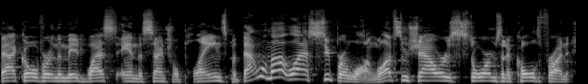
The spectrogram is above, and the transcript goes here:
back over in the Midwest and the central plains, but that will not last super long. We'll have some showers, storms, and a cold front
